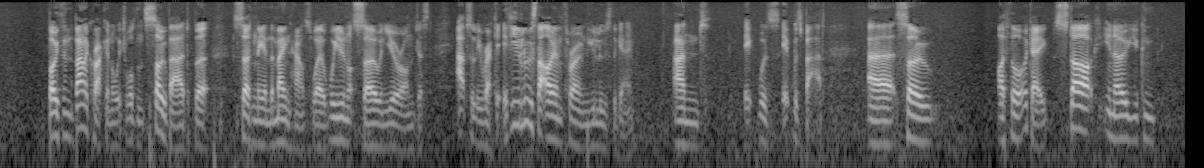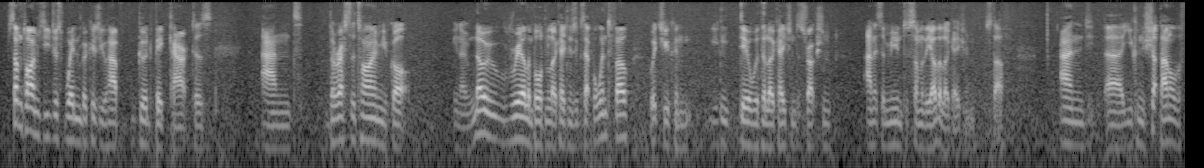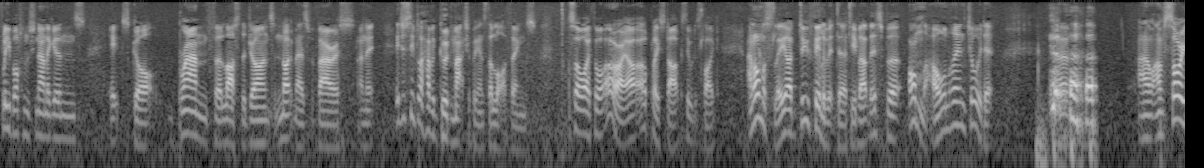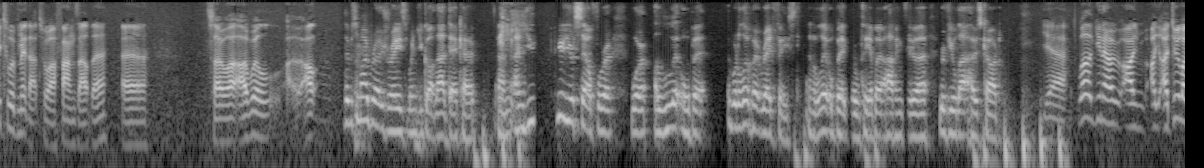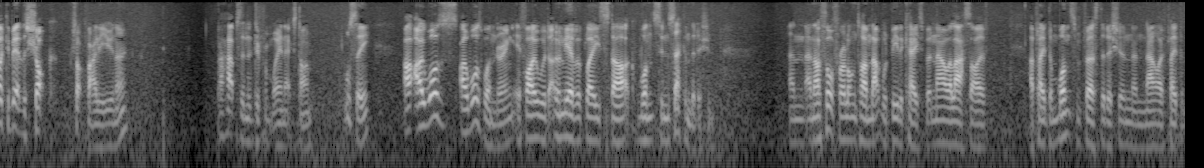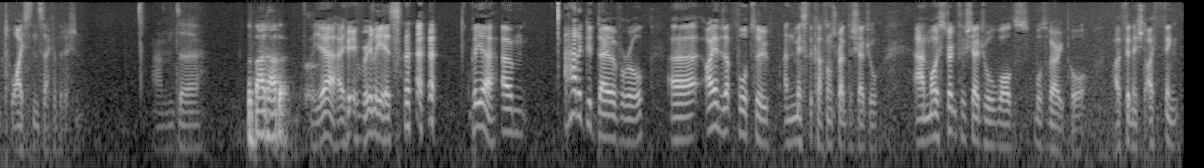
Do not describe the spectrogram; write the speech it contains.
both in the Banner Kraken, which wasn't so bad, but certainly in the main house where we do not sow and Euron just absolutely wreck it. If you lose that Iron Throne, you lose the game, and it was it was bad. Uh, so I thought, okay, Stark, you know, you can sometimes you just win because you have good big characters, and the rest of the time you've got you know no real important locations except for Winterfell, which you can you can deal with the location destruction, and it's immune to some of the other location stuff. And uh, you can shut down all the flea bottom shenanigans. It's got Bran for Last of the Giants and Nightmares for Varys, and it it just seems to have a good matchup against a lot of things. So I thought, all right, I'll, I'll play Stark, see what it's like. And honestly, I do feel a bit dirty about this, but on the whole, I enjoyed it. Um, I'm sorry to admit that to our fans out there. Uh, so uh, I will. I'll. There were some eyebrows raised when you got that deck out, and, and you you yourself were were a little bit were a little bit red faced and a little bit guilty about having to uh, reveal that house card. Yeah. Well, you know, I'm I, I do like a bit of the shock shock value, you know. Perhaps in a different way next time. We'll see. I, I was I was wondering if I would only ever play Stark once in second edition. And and I thought for a long time that would be the case, but now alas I've I played them once in first edition and now I've played them twice in second edition. And uh, The bad habit. yeah, it really is. but yeah, um, I had a good day overall. Uh, I ended up 4-2 and missed the cut on strength of schedule, and my strength of schedule was was very poor. I finished, I think,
